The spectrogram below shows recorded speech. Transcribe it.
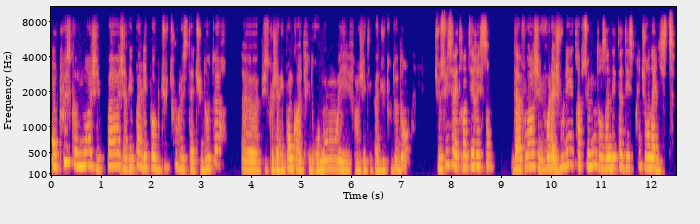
En plus, comme moi, j'ai pas, j'avais pas à l'époque du tout le statut d'auteur, euh, puisque j'avais pas encore écrit de roman et enfin, j'étais pas du tout dedans. Je me suis dit, ça va être intéressant d'avoir, voilà, je voulais être absolument dans un état d'esprit de journaliste.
